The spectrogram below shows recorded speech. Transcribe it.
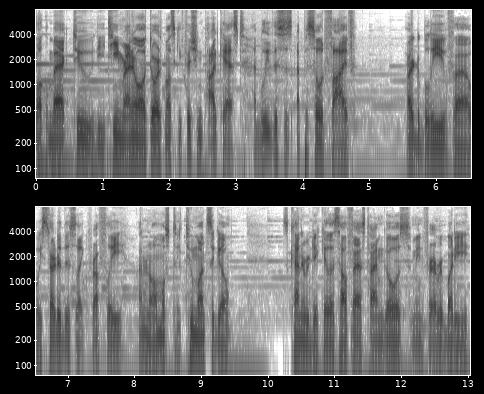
Welcome back to the Team Rhino Outdoors Muskie Fishing Podcast. I believe this is episode five. Hard to believe uh, we started this like roughly, I don't know, almost like two months ago. It's kind of ridiculous how fast time goes. I mean, for everybody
